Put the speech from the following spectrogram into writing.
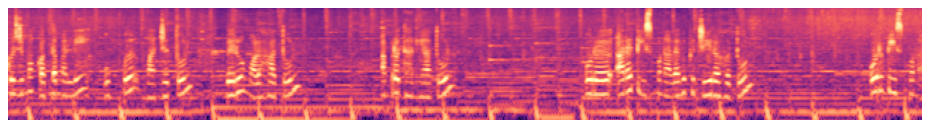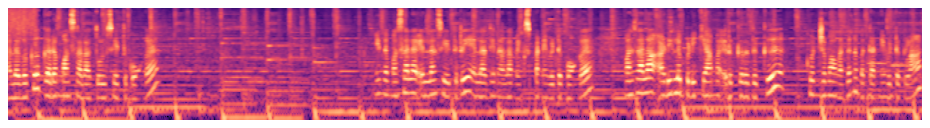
கொஞ்சமாக கொத்தமல்லி உப்பு மஞ்சத்தூள் வெறும் மிளகாத்தூள் அப்புறம் தனியாத்தூள் ஒரு அரை டீஸ்பூன் அளவுக்கு ஜீரகத்தூள் ஒரு டீஸ்பூன் அளவுக்கு கரம் மசாலா தூள் சேர்த்துக்கோங்க. இந்த மசாலா எல்லாம் சேர்த்துட்டு எல்லாத்தையும் நல்லா மிக்ஸ் பண்ணி விட்டுக்கோங்க. மசாலா அடியில் பிடிக்காமல் இருக்கிறதுக்கு கொஞ்சமாக வந்து நம்ம தண்ணி விட்டுக்கலாம்.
